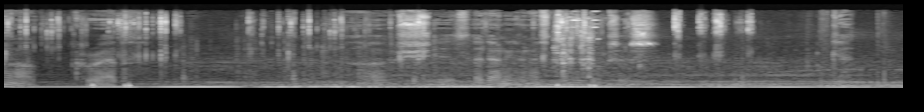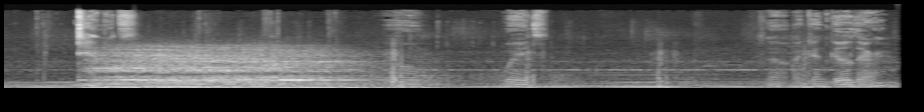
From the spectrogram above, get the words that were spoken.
Oh wait. So I can't go there.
